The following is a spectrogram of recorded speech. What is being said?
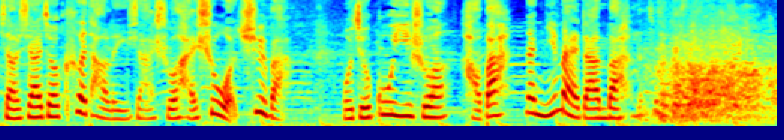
小虾就客套了一下，说：“还是我去吧。”我就故意说：“好吧，那你买单吧。”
